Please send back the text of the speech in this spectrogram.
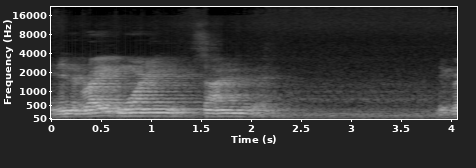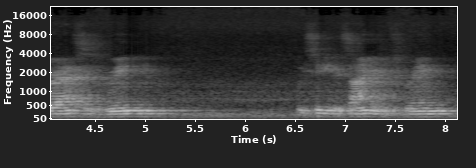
And in the bright morning sun, the grass is green. We see the signs of spring.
